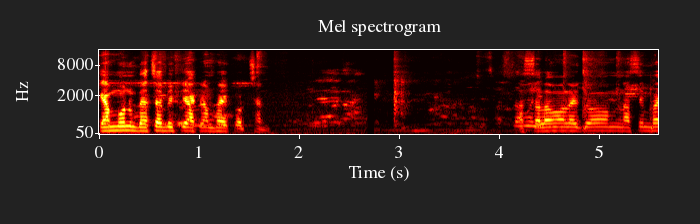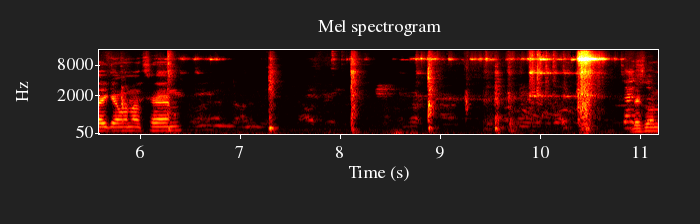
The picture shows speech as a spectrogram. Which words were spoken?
কেমন বেচা বিক্রি আকরাম ভাই করছেন? আসসালামু আলাইকুম। নাসিম ভাই, কেমন আছেন? দেখুন,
